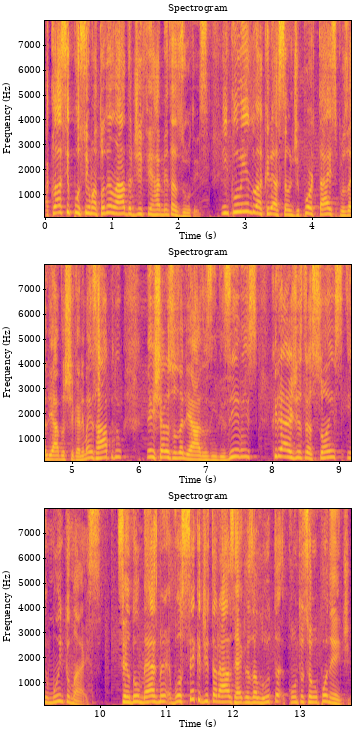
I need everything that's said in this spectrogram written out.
A classe possui uma tonelada de ferramentas úteis, incluindo a criação de portais para os aliados chegarem mais rápido, deixar os seus aliados invisíveis, criar distrações e muito mais. Sendo o Mesmer, você que ditará as regras da luta contra o seu oponente,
